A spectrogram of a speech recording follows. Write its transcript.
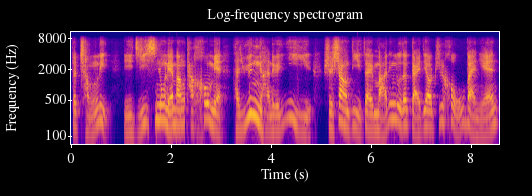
的成立。以及新中联邦，它后面它蕴含那个意义，是上帝在马丁路德改教之后五百年，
